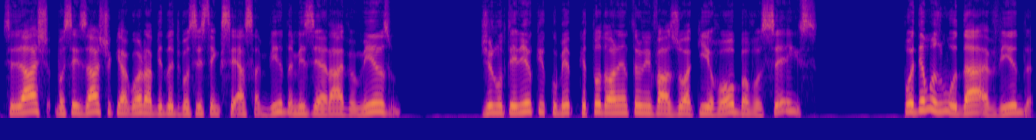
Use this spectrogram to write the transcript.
Vocês acham, vocês acham que agora a vida de vocês tem que ser essa vida miserável mesmo? De não ter nem o que comer porque toda hora entra um invasor aqui e rouba vocês? Podemos mudar a vida.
